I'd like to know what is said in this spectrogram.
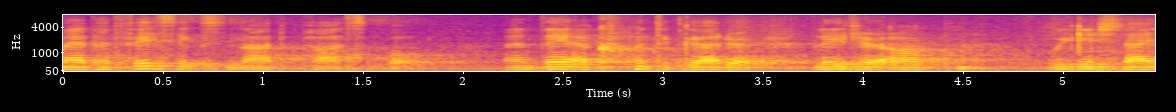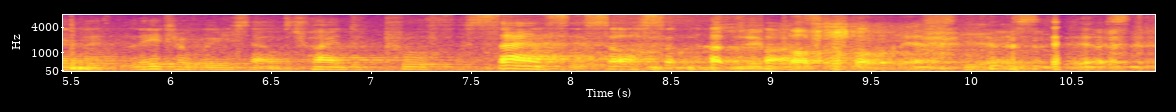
metaphysics not possible, and then according to Gödel, later on, Wittgenstein, later Wittgenstein was trying to prove science is also not It's possible. yes, yes, yes.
